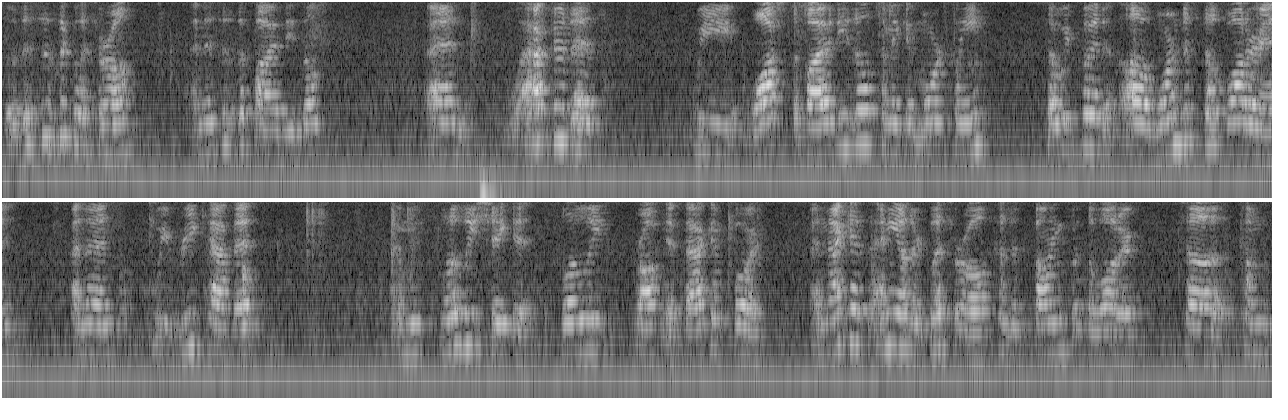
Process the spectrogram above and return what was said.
So this is the glycerol, and this is the biodiesel. And after this, we wash the biodiesel to make it more clean. So we put uh, warm distilled water in, and then we recap it, and we slowly shake it, slowly rock it back and forth. And that gets any other glycerol, because it binds with the water, to come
